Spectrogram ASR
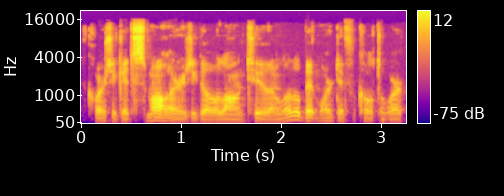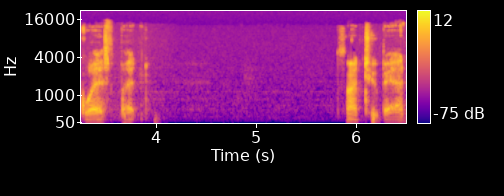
Of course, it gets smaller as you go along too, and a little bit more difficult to work with, but it's not too bad.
